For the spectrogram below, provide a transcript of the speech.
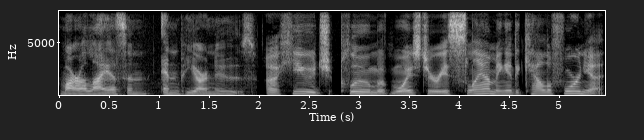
Mara Liasson, NPR News. A huge plume of moisture is slamming into California.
